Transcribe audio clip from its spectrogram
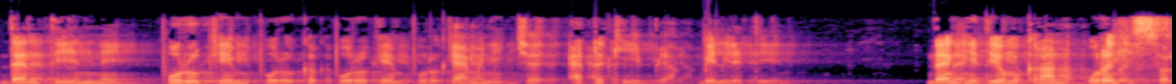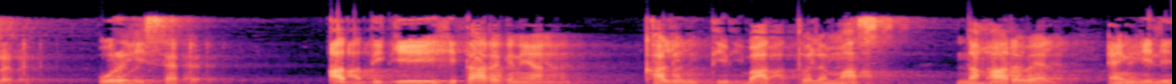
දැන්තියෙන්නේ පුරුකෙම් පුරුක පුරුකෙම් පුරු කැමිනිච්ච ඇට කීපයක් බෙල්ලෙතියෙන්. දැන් හිතයොමු කරන්න උරහිස්වලට උරහිස් ඇට. අත්දිගේ හිතාරගෙන යන්න කලින් තිබ්බ අත්වල මස් නහරවැල් ඇංගිලි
